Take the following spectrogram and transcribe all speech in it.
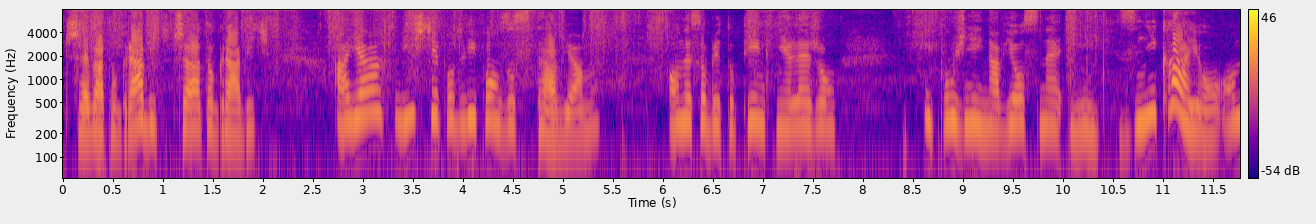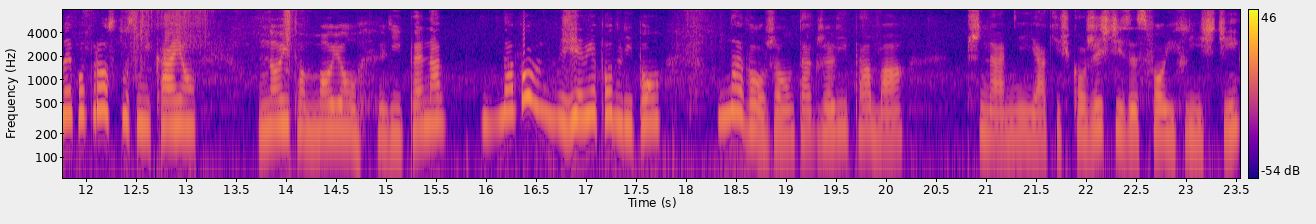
trzeba to grabić, trzeba to grabić. A ja liście pod lipą zostawiam. One sobie tu pięknie leżą i później na wiosnę i znikają. One po prostu znikają. No i tą moją lipę na, na ziemię pod lipą nawożą. Także lipa ma przynajmniej jakieś korzyści ze swoich liści.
